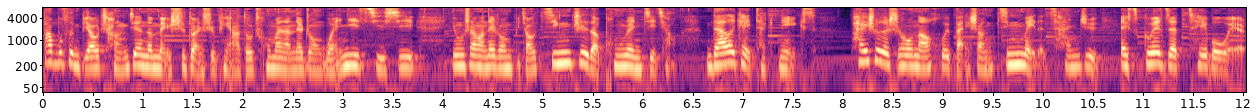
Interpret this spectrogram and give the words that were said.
大部分比较常见的美食短视频啊，都充满了那种文艺气息，用上了那种比较精致的烹饪技巧 （delicate techniques）。 拍摄的时候呢，会摆上精美的餐具 （exquisite tableware）。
